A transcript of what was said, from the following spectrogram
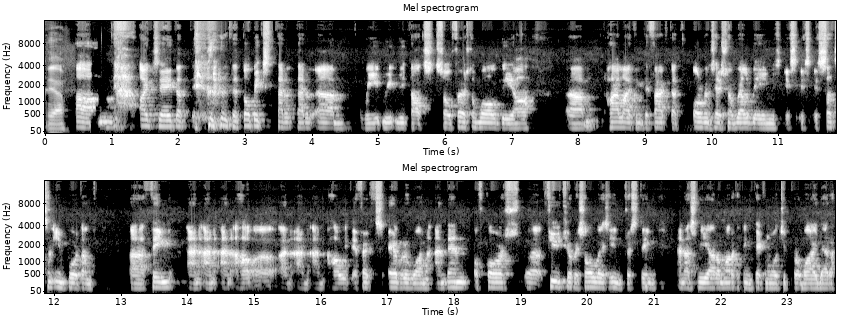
Yeah. Um, I'd say that the topics that that um, we, we we touched. So first of all, the uh, um, highlighting the fact that organizational well-being is, is, is such an important uh, thing and and and how uh, and, and, and how it affects everyone. And then of course, uh, future is always interesting. And as we are a marketing technology provider,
